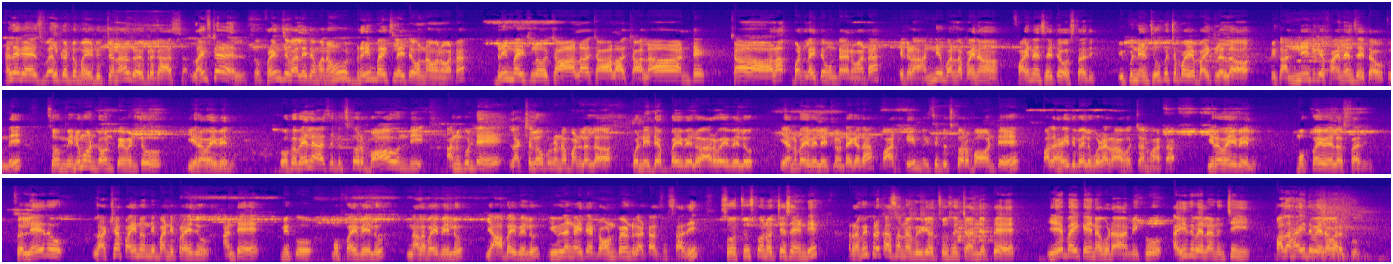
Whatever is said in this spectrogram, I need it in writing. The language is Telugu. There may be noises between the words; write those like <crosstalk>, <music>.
hello guys welcome to my YouTube channel Raviprakash life style so friends ఇవాళ అయితే మనము డ్రీమ్ బైక్స్లో అయితే ఉన్నాం అనమాట డ్రీమ్ బైక్స్లో చాలా చాలా చాలా అంటే చాలా బండ్లు అయితే ఉంటాయన్నమాట. ఇక్కడ అన్ని బండ్ల పైన ఫైనాన్స్ అయితే వస్తుంది. ఇప్పుడు నేను చూపించబోయే బైక్లలో మీకు అన్నింటికీ ఫైనాన్స్ అయితే అవుతుంది. సో మినిమం డౌన్ పేమెంట్ ఇరవై వేలు. ఒకవేళ సిబిల్ స్కోర్ బాగుంది అనుకుంటే లక్ష లోపల ఉన్న బండ్లలో కొన్ని డెబ్బై వేలు అరవై వేలు ఎనభై వేలు ఇట్లా ఉంటాయి కదా. వాటికి మీ సిబిల్ స్కోర్ బాగుంటే పదహైదు వేలు కూడా రావచ్చు అనమాట ఇరవై వేలు ముప్పై వేలు వస్తుంది. సో లేదు లక్ష పైన ఉంది బండి ప్రైజు. అంటే మీకు ముప్పై వేలు నలభై వేలు యాభై వేలు ఈ విధంగా అయితే డౌన్ పేమెంట్ కట్టాల్సి వస్తుంది. సో చూసుకొని వచ్చేసేయండి. రవి ప్రకాష్ అన్న వీడియో చూసొచ్చా అని చెప్తే ఏ బైక్ అయినా కూడా మీకు ఐదు వేల నుంచి పదహైదు వేల వరకు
